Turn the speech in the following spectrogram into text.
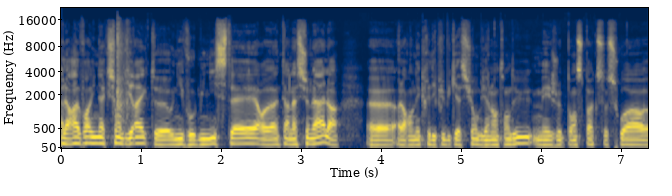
alors avoir une action directe euh, au niveau ministère euh, international, euh, alors on écrit des publications bien entendu, mais je ne pense pas que ce soit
